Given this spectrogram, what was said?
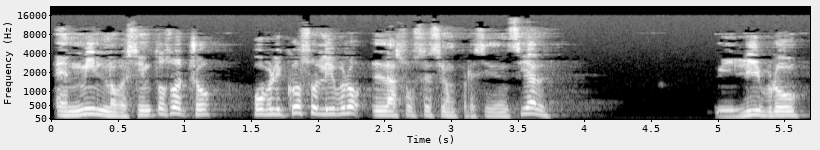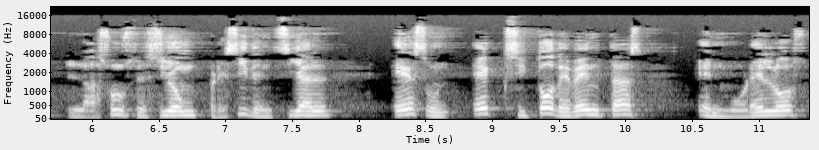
En 1908 publicó su libro La sucesión presidencial. Mi libro, La sucesión presidencial, es un éxito de ventas en Morelos,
